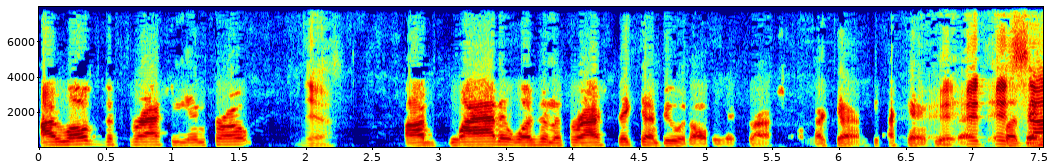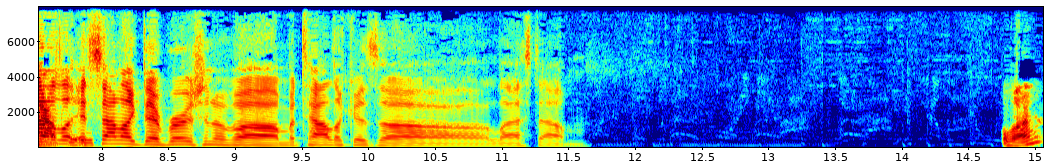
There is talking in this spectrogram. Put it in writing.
I love the thrashy intro. Yeah, I'm glad it wasn't a thrash. They can't do it all the way thrash. I can't. I can't do it, that. it, it have sounded like, to- it sounded like their version of uh, Metallica's uh, last album. what? It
